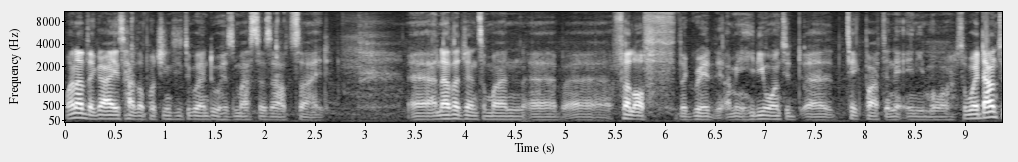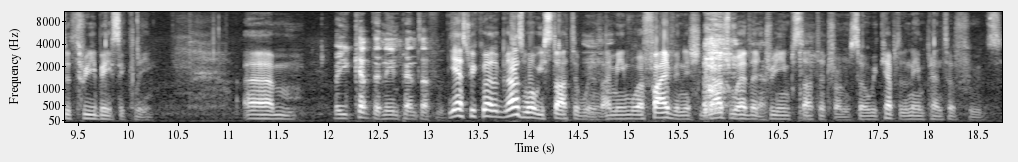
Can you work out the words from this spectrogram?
One of the guys had the opportunity to go and do his masters outside. Uh, another gentleman uh, uh, fell off the grid. I mean, he didn't want to uh, take part in it anymore. So we're down to three basically. Um, but you kept the name Pentafood. Yes, because that's what we started with. I mean, we are five initially. That's where the yeah. dream started from. So we kept the name Pentafoods,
